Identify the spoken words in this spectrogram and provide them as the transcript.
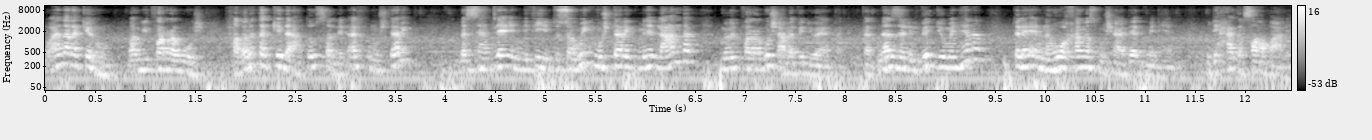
وأنا راكنهم ما بيتفرجوش حضرتك كده هتوصل لل 1000 مشترك بس هتلاقي إن في 900 مشترك من اللي عندك ما بيتفرجوش على فيديوهاتك. فتنزل الفيديو من هنا تلاقي إن هو خمس مشاهدات من هنا ودي حاجة صعبة عليك.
